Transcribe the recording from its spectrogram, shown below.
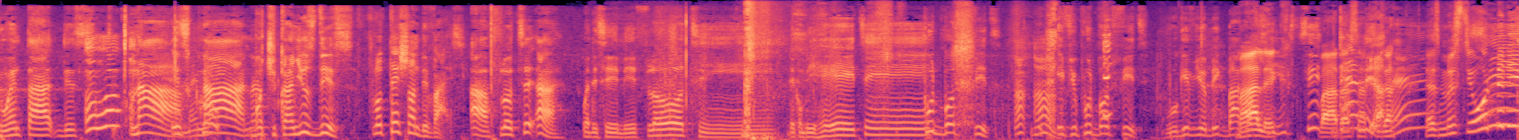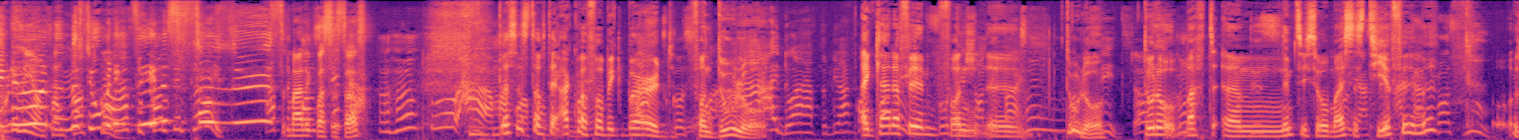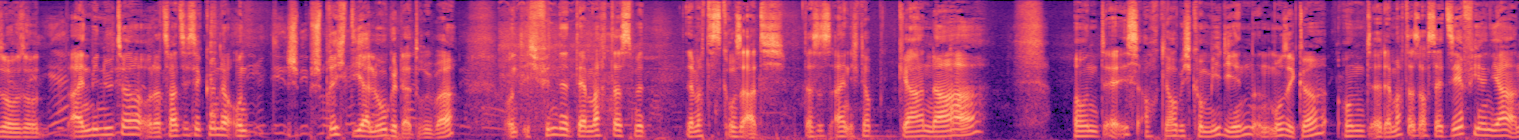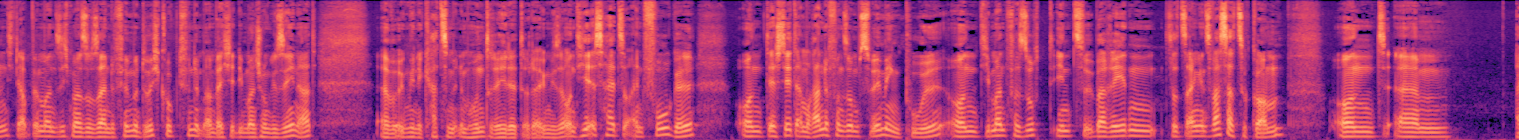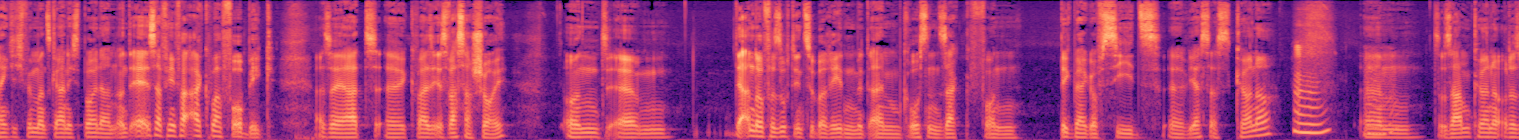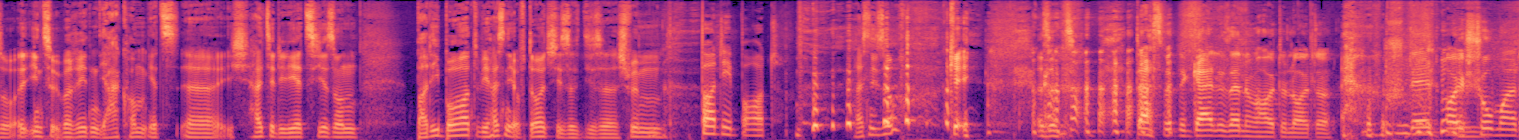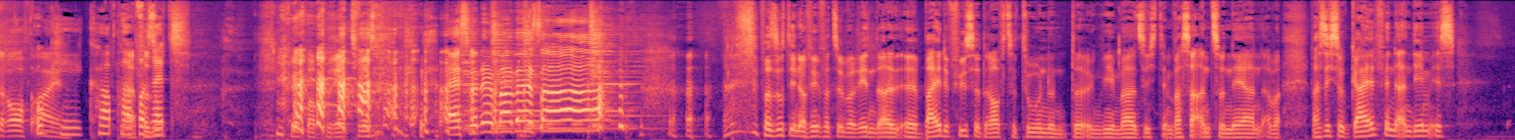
to enter this. Nah, It's man, cool. nah, nah. But you can use this flotation device. Ah, floating. Ah, what they say, they floating. they gonna be hating. Put both feet. If you put both feet, we'll give you a big bag Malik of seeds. See, war das, it, gesagt, das müsst ihr unbedingt hören, das müsst ihr unbedingt sehen, das ist so süß. Malik, was ist das? Das ist doch der Aquaphobic Bird von Dulo. Ein kleiner Film von äh, device. Dulo. Dulo macht, ähm, nimmt sich so meistens Tierfilme, so, so ein Minute oder 20 Sekunden und sp- spricht Dialoge darüber. Und ich finde, der macht das mit, der macht das großartig. Das ist ein, ich glaube, Ghana. Und er ist auch, glaube ich, Comedian und Musiker. Und äh, der macht das auch seit sehr vielen Jahren. Ich glaube, wenn man sich mal so seine Filme durchguckt, findet man welche, die man schon gesehen hat. Äh, wo irgendwie eine Katze mit einem Hund redet oder irgendwie so. Und hier ist halt so ein Vogel und der steht am Rande von so einem Swimmingpool und jemand versucht ihn zu überreden, sozusagen ins Wasser zu kommen. Und ähm, eigentlich will man es gar nicht spoilern. Und er ist auf jeden Fall aquaphobic. Also er hat äh, quasi ist wasserscheu. Und ähm, der andere versucht ihn zu überreden mit einem großen Sack von Big Bag of Seeds. Äh, wie heißt das? Körner? Ähm, so Samenkörner oder so, äh, ihn zu überreden, ja komm, jetzt, äh, ich halte dir jetzt hier so ein Bodyboard, wie heißen die auf Deutsch, diese, diese Schwimmen, Bodyboard. heißen die so? Okay. Also, Das wird eine geile Sendung heute, Leute. Stellt euch schon mal drauf ein. Okay, Körperbrett. Körperbrett, Es wird immer besser. versucht ihn auf jeden Fall zu überreden, da äh, beide Füße drauf zu tun und äh, irgendwie mal sich dem Wasser anzunähern. Aber was ich so geil finde an dem ist,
